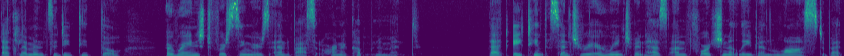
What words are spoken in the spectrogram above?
La Clemenza di Tito, arranged for singers and basset horn accompaniment. That 18th century arrangement has unfortunately been lost, but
